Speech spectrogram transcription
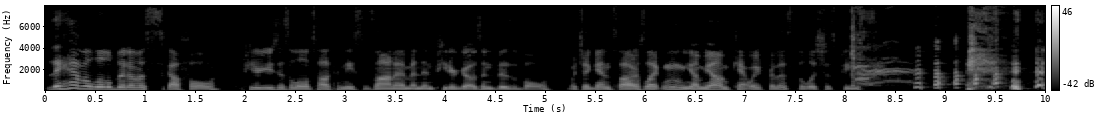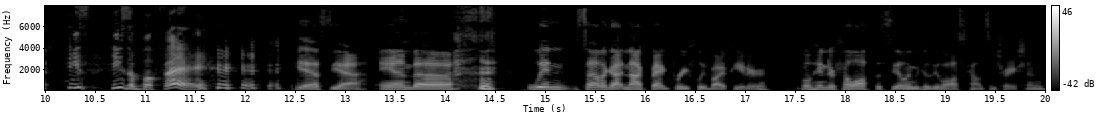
they have a little bit of a scuffle. Peter uses a little telekinesis on him, and then Peter goes invisible. Which again, Sylar's like, mm, "Yum yum! Can't wait for this delicious piece." he's a buffet. yes, yeah. And uh, when Sylar got knocked back briefly by Peter, Mohinder fell off the ceiling because he lost concentration.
